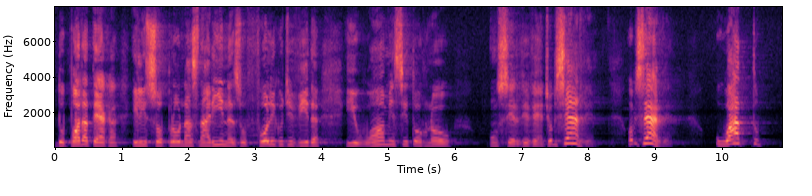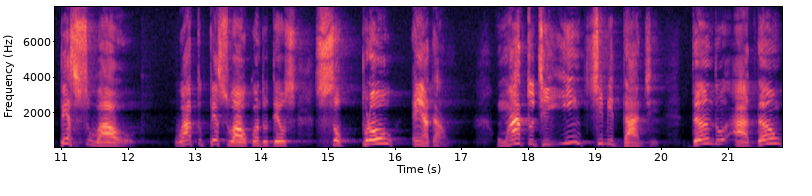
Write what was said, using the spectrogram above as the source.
do pó da terra e lhe soprou nas narinas o fôlego de vida, e o homem se tornou um ser vivente. Observe, observe, o ato pessoal, o ato pessoal, quando Deus soprou em Adão, um ato de intimidade, dando a Adão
